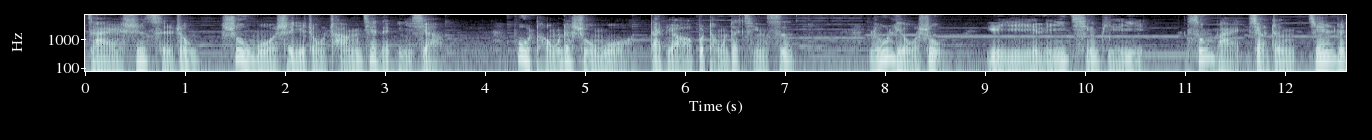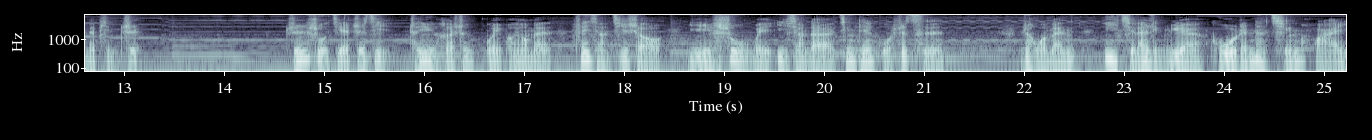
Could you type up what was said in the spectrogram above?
在诗词中，树木是一种常见的意象，不同的树木代表不同的情思，如柳树寓意离情别意，松柏象征坚韧的品质。植树节之际，陈韵和声为朋友们分享几首以树为意象的经典古诗词，让我们一起来领略古人的情怀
